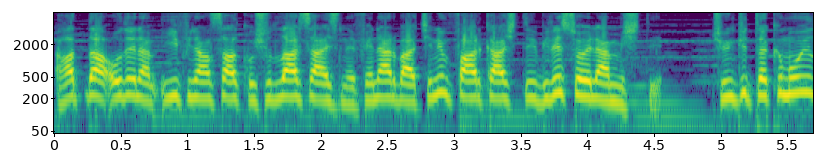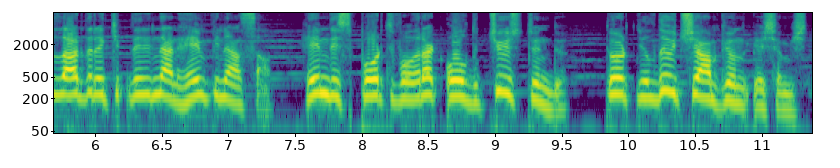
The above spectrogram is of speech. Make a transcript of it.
Hatta o dönem iyi finansal koşullar sayesinde Fenerbahçe'nin farkı açtığı bile söylenmişti. Çünkü takım o yıllarda rakiplerinden hem finansal hem de sportif olarak oldukça üstündü. 4 yılda 3 şampiyonluk yaşamıştı.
